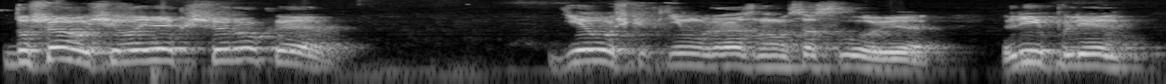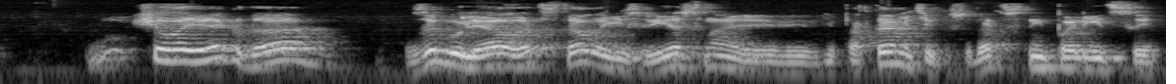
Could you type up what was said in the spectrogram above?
душа у человека широкая. Девушки к нему разного сословия липли. Ну, человек, да, загулял, это стало известно в департаменте государственной полиции.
